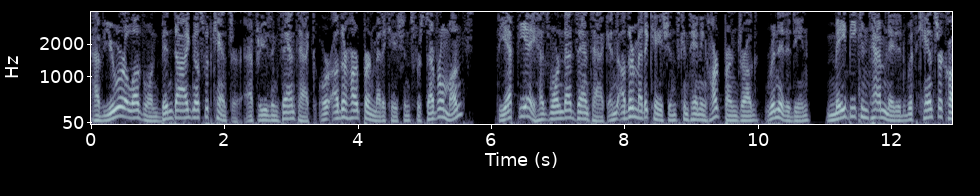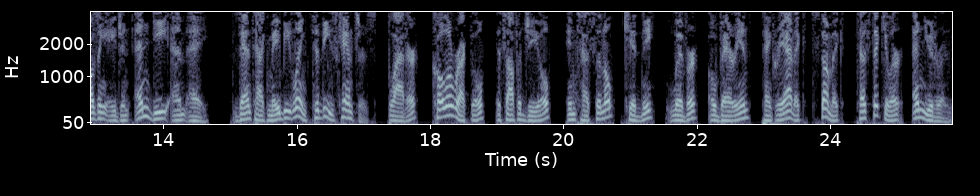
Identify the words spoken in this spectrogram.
Have you or a loved one been diagnosed with cancer after using Zantac or other heartburn medications for several months? The FDA has warned that Zantac and other medications containing heartburn drug ranitidine may be contaminated with cancer-causing agent NDMA. Zantac may be linked to these cancers: bladder, colorectal, esophageal, intestinal, kidney, liver, ovarian, pancreatic, stomach, testicular, and uterine.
